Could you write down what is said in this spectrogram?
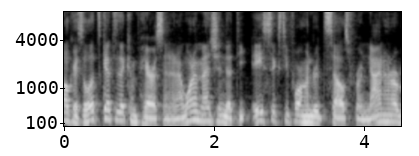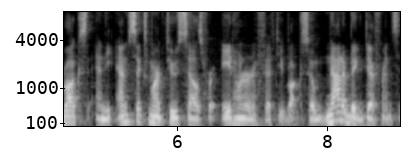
Okay, so let's get to the comparison, and I want to mention that the A6400 sells for 900 bucks and the M6 Mark II sells for 850 bucks, so not a big difference,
